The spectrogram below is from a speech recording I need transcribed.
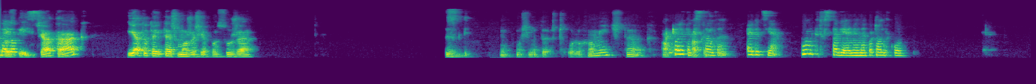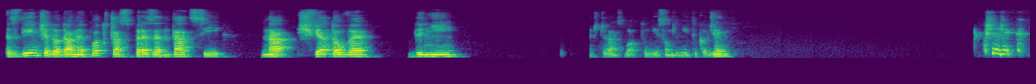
do zdjęcia, tak? I ja tutaj też może się posłużę. Musimy to jeszcze uruchomić, tak? O, Pole tekstowe. Edycja. Punkt wstawiania na początku. Zdjęcie dodane podczas prezentacji na Światowe Dni. Jeszcze raz, bo to nie są dni, tylko dzień. Krzyżyk.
